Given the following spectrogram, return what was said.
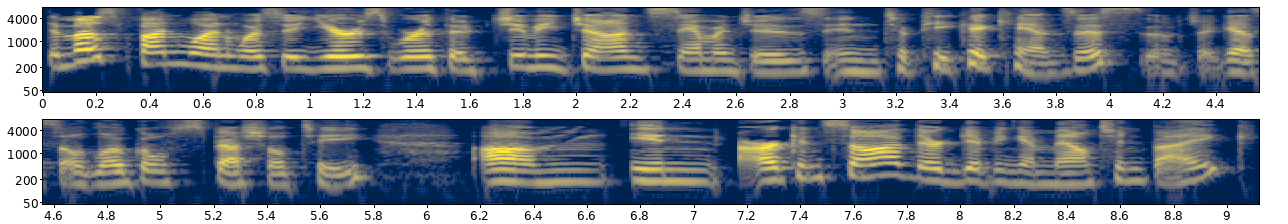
The most fun one was a year's worth of Jimmy John's sandwiches in Topeka, Kansas, which I guess a local specialty. Um, in Arkansas, they're giving a mountain bike.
